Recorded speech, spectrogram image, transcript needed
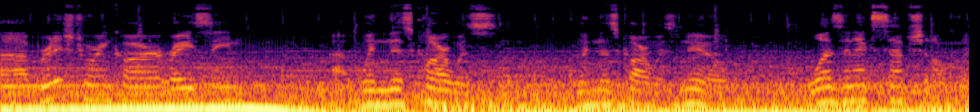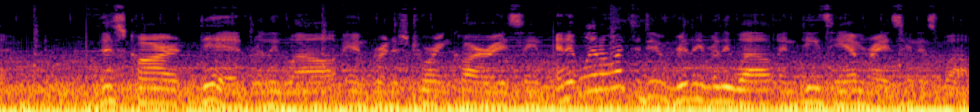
Uh, British touring car racing, uh, when this car was when this car was new, was an exceptional thing. This car did really well in British touring car racing, and it went on to do really, really well in DTM racing as well,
